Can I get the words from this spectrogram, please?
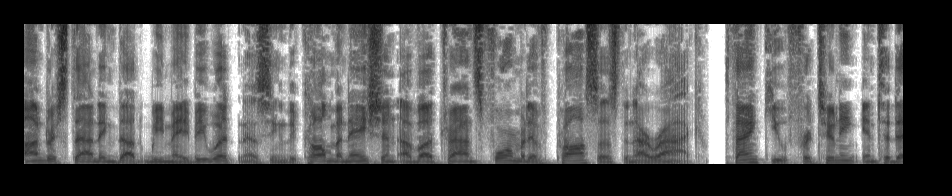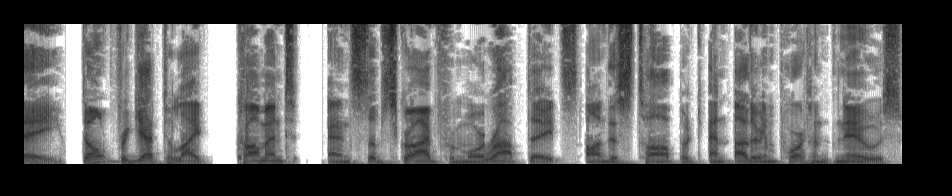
understanding that we may be witnessing the culmination of a transformative process in Iraq. Thank you for tuning in today. Don't forget to like, comment, and subscribe for more updates on this topic and other important news.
